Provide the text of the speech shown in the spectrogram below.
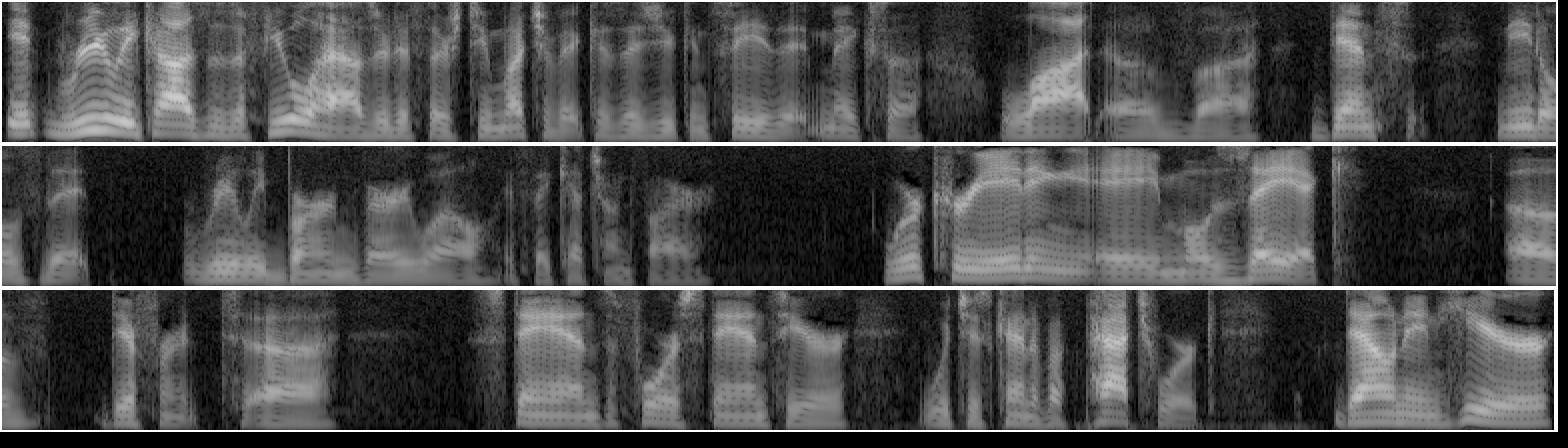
it really causes a fuel hazard if there's too much of it because as you can see, it makes a lot of uh, dense needles that really burn very well if they catch on fire. We're creating a mosaic of different uh, stands, forest stands here, which is kind of a patchwork. Down in here,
